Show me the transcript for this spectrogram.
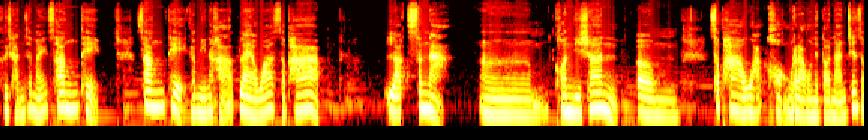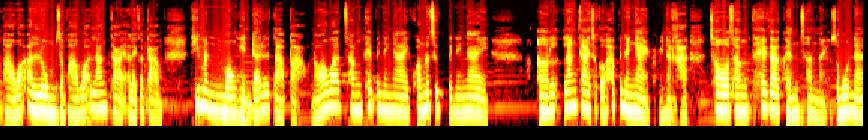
คือฉันใช่ไหมซังเทซังเทคำนี้นะคะ แปลว่าสภาพ ลักษณะ เอ่อ condition เอ่อสภาวะของเราในตอนนั้น เช่น สภาวะอารมณ์ สภาวะร่างกายอะไรก็ตาม ที่มันมองเห็นได้ด้วยตาเปล่าเนาะว่าซังเทพเป็นยังไง ความรู้สึกเป็นยังไงเอ่อร่างกายสุขภาพเป็นยังไงแบบนี้นะคะชอซังเทกาเควนชันไหนสมมตินะ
